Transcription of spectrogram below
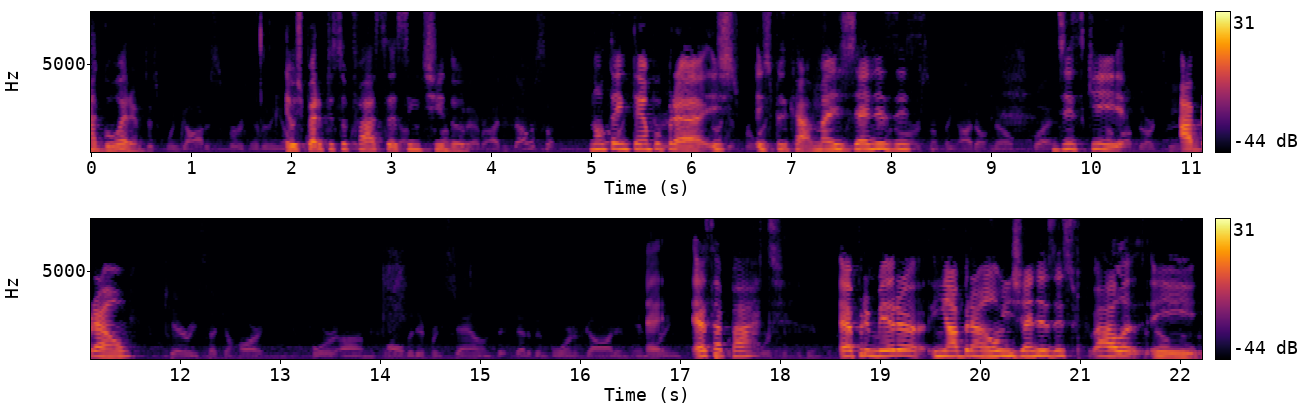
Agora, eu espero que isso faça sentido. Não tem tempo para es explicar, mas Gênesis diz que Abraão essa parte é a primeira em Abraão, em Gênesis fala e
